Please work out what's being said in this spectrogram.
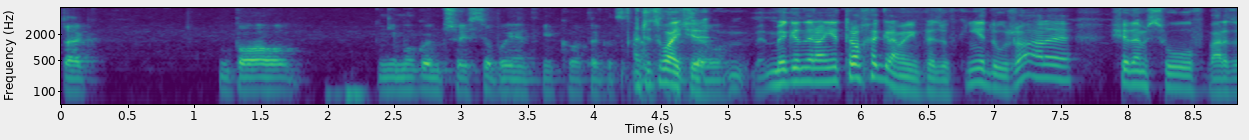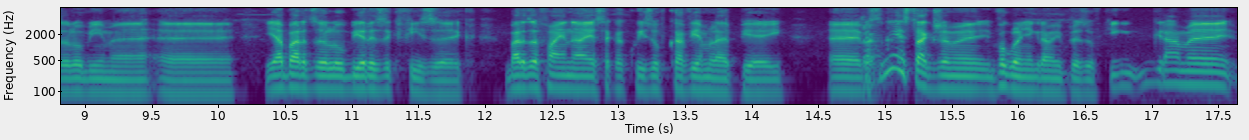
Tak. Bo nie mogłem przejść obojętnie koło tego, co Znaczy słuchajcie, działo. my generalnie trochę gramy imprezówki, nie dużo, ale siedem słów bardzo lubimy. E, ja bardzo lubię ryzyk fizyk. Bardzo fajna jest taka quizówka Wiem Lepiej. E, tak. To nie jest tak, że my w ogóle nie gramy imprezówki. Gramy,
